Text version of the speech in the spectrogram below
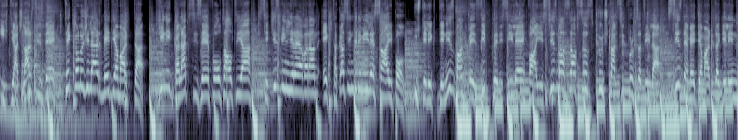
İhtiyaçlar sizde, teknolojiler Mediamarkt'ta. Yeni Galaxy Z Fold 6'ya 8000 liraya varan ek takas indirimiyle sahip ol. Üstelik Denizbank ve Zip kredisiyle faizsiz masrafsız 3 taksit fırsatıyla. Siz de Mediamarkt'a gelin,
